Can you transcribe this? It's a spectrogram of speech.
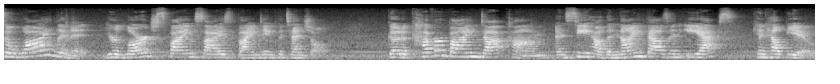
So why limit your large spine size binding potential? Go to coverbind.com and see how the 9000EX can help you.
